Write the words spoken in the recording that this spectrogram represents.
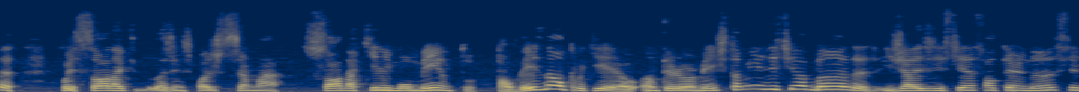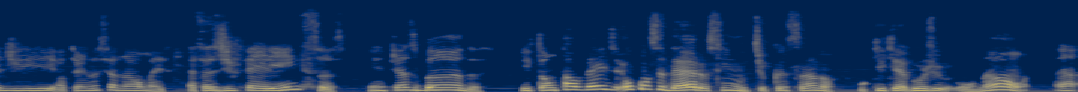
Foi só na, a gente pode chamar só naquele momento? Talvez não, porque anteriormente também existia bandas e já existia essa alternância de. Alternância não, mas essas diferenças entre as bandas. Então talvez eu considero, assim, tipo, pensando o que, que é grunge ou não, a, é,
